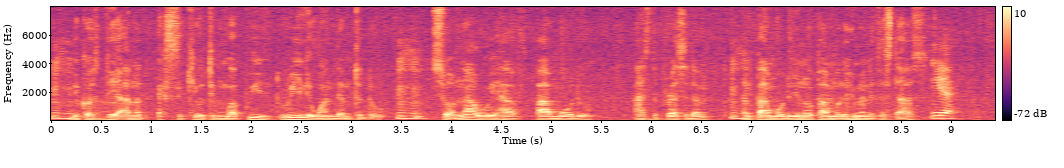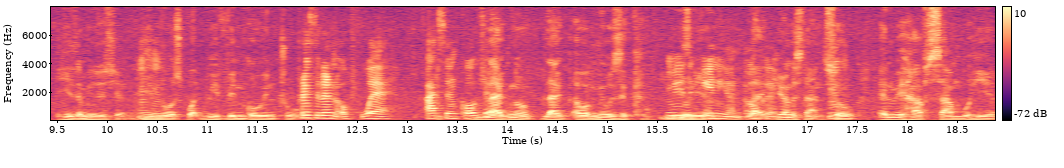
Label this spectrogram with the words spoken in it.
Mhm. because they are not executing what we really want them to do. Mhm. So now we have Pamodo as the president, Mhm. and Pamodo, you know Pamodo Humanity Stars. yeah He's a musician. He Mhm. knows what we've been going through. president of where arts and culture Like no, like our music, Music union, Like okay. you understand. So Mhm. and we have Sambo here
